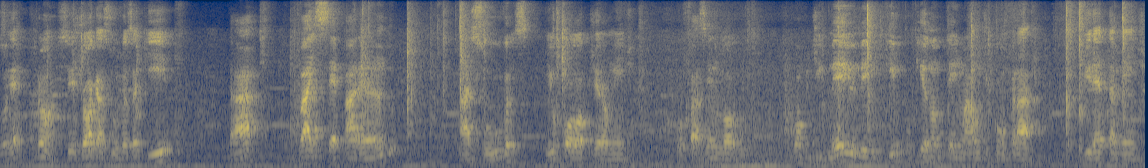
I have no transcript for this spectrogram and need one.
Certo? Pronto, você joga as uvas aqui, tá? Vai separando as uvas. Eu coloco geralmente, vou fazendo logo, compro de meio e meio quilo, porque eu não tenho aonde comprar diretamente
